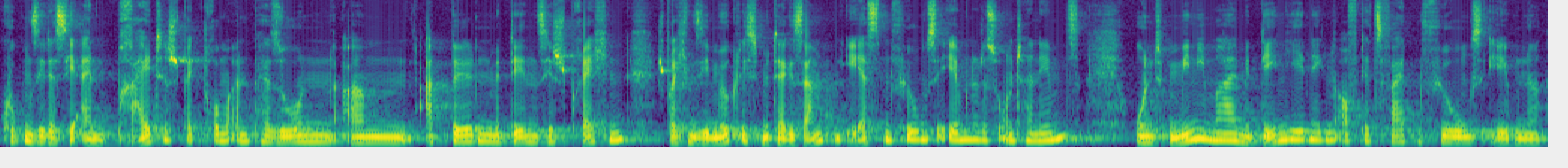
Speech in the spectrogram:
Gucken Sie, dass Sie ein breites Spektrum an Personen ähm, abbilden, mit denen Sie sprechen. Sprechen Sie möglichst mit der gesamten ersten Führungsebene des Unternehmens und minimal mit denjenigen auf der zweiten Führungsebene,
